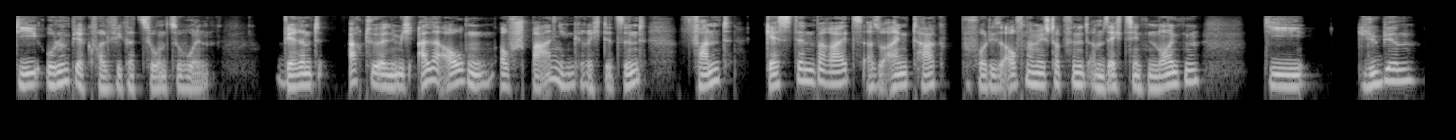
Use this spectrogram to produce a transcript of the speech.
die Olympia-Qualifikation zu holen. Während aktuell nämlich alle Augen auf Spanien gerichtet sind, fand gestern bereits, also einen Tag bevor diese Aufnahme stattfindet, am 16.09., die Libyen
